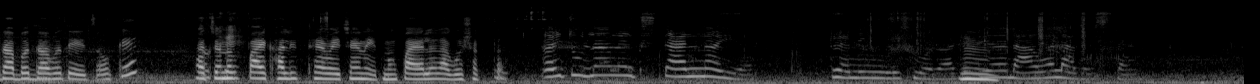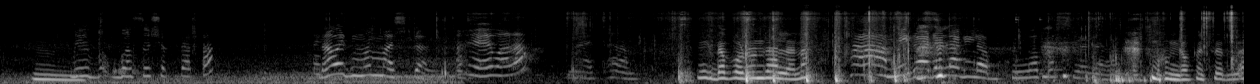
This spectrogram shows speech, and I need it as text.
दाबत दाबत यायचं ओके? अचानक पाय खाली ठेवायचे नाहीत मग पायाला लागू शकतं. आणि तुला लाईक स्टँड नाही आहे ट्रेनिंग इंग्लिशवर आणि हम्म. तुला लावा लागेल स्टँड हम्म. मी ब- बसू शकता का नाव एक मग मस्त हे मला नाही थांब. एकदा पडून झालं ना? हा मी गाडी लागला. भंग पसरला. भंग पसरला.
